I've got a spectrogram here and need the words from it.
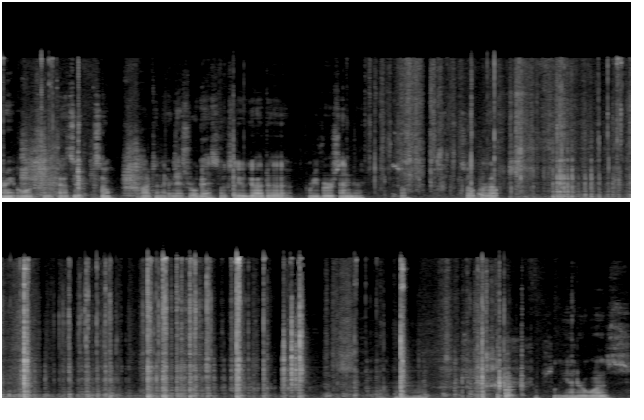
Alright, looks like that's it. So, on to the next roll, guys. Looks like we got a reverse ender. So, let's open it up. So the ender was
